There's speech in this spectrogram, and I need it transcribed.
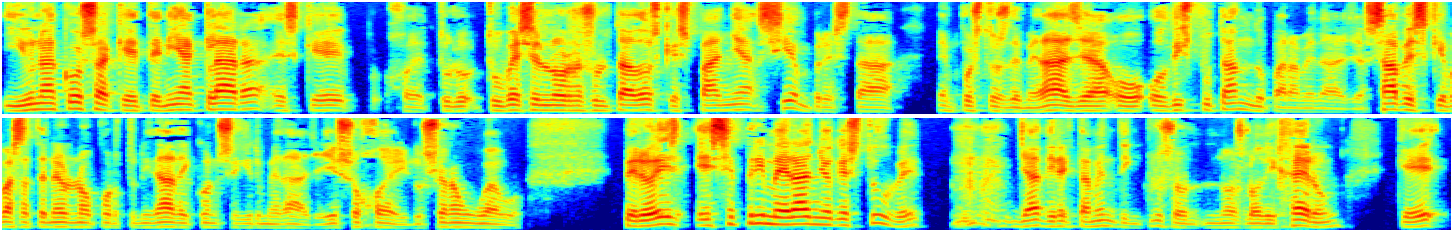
una cosa que tenía clara es que tú, ves en los resultados que España siempre está en puestos de medalla o, disputando para medalla. Sabes que vas a tener una oportunidad de conseguir medalla y eso, joder, ilusiona un huevo. Pero ese primer año que estuve, ya directamente incluso nos lo dijeron, que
